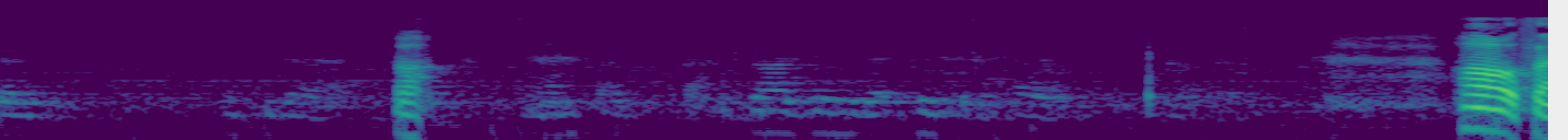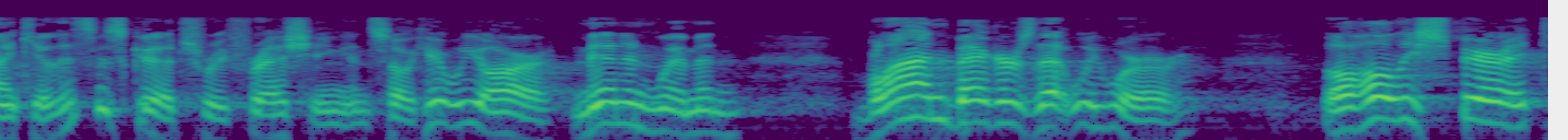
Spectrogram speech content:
regeneration? Oh, thank you. This is good. It's refreshing. And so here we are, men and women, blind beggars that we were. The Holy Spirit,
